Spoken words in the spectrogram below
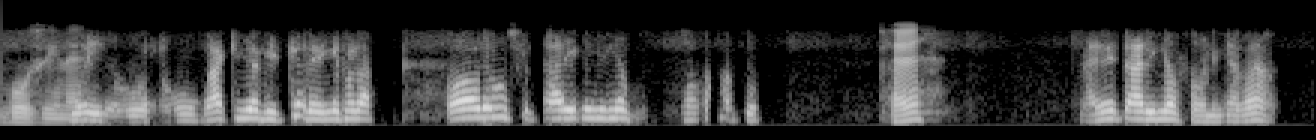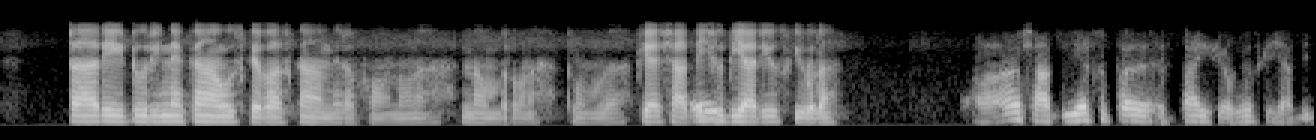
वो सीन है। वही मैं बोल बाकी अभी करेंगे थोड़ा और उस तारीख को भी आपको? है? अरे तारीख में फ़ोन किया था। टारी टूरी ने कहा उसके पास कहाँ मेरा फ़ोन होना नंबर होना तुम बोला। क्या शादी शुदी आ रही है उसकी बोला। हाँ शादी है सुपर सताईस होगी उसकी शादी।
